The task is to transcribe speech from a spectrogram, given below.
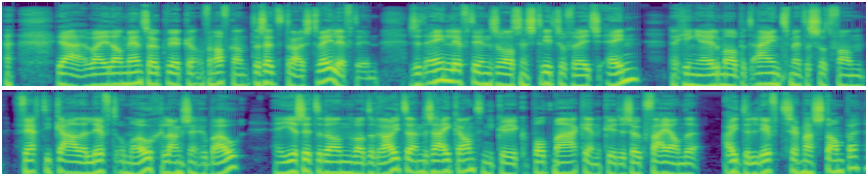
ja, waar je dan mensen ook weer vanaf kan. Er zitten trouwens twee liften in. Er zit één lift in, zoals in Streets of Rage 1. Daar ging je helemaal op het eind met een soort van verticale lift omhoog langs een gebouw. En hier zitten dan wat ruiten aan de zijkant. En die kun je kapot maken. En dan kun je dus ook vijanden uit de lift, zeg maar, stampen.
